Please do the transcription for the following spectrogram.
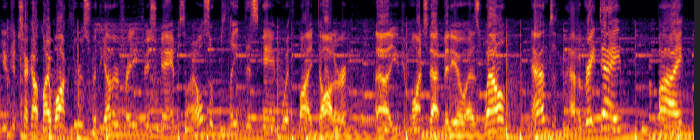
You can check out my walkthroughs for the other Freddi Fish games. I also played this game with my daughter. Uh, you can watch that video as well. And have a great day. Bye.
